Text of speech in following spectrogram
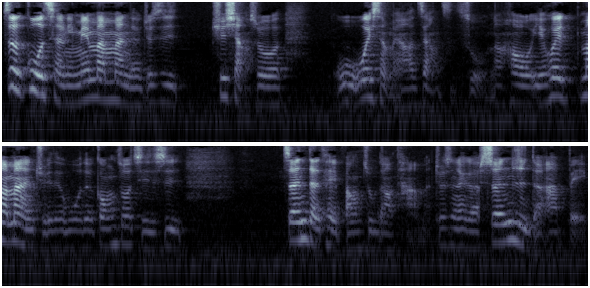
这个过程里面，慢慢的就是去想说，我为什么要这样子做？然后也会慢慢的觉得我的工作其实是真的可以帮助到他们。就是那个生日的阿贝，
